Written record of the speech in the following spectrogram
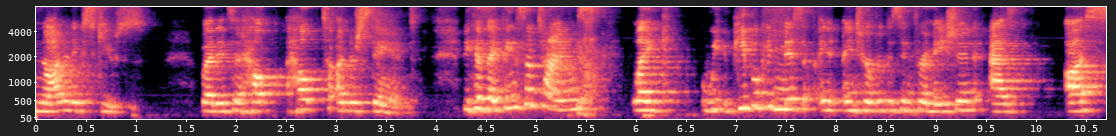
not an excuse, but it's a help help to understand. Because I think sometimes like we people can misinterpret this information as us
